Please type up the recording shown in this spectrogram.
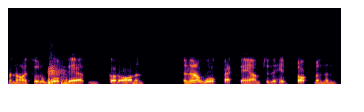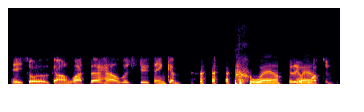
and I sort of walked out and got on, and and then I walked back down to the head stockman, and he sort of was going, "What the hell was you thinking?" wow. He was Wow. watching me.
